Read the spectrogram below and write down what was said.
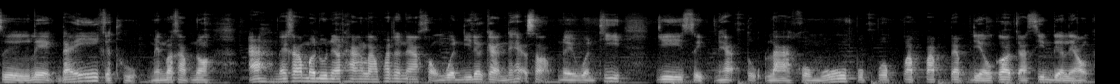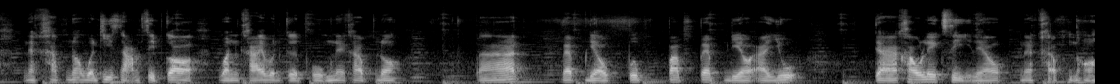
ซื้อเลขได้ก็ถูกแม่นปะครับเนาะอะนะครับมาดูแนวทางราพัฒนาของวันนี้แล้วกันนะฮะสอบในวันที่ 20นะฮะตุลาคมอู้ปุ๊บปุ๊บปั๊บปั๊บแป๊บเดียวก็จะสิ้นเดือนแล้วนะครับเนาะวันที่ 30 ก็วันคล้ายวันเกิดผมนะครับเนาะปั๊บแป๊บเดียวปุ๊บปั๊บแป๊บเดียวอายุจะเข้าเลข 4 แล้วนะครับเนาะ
